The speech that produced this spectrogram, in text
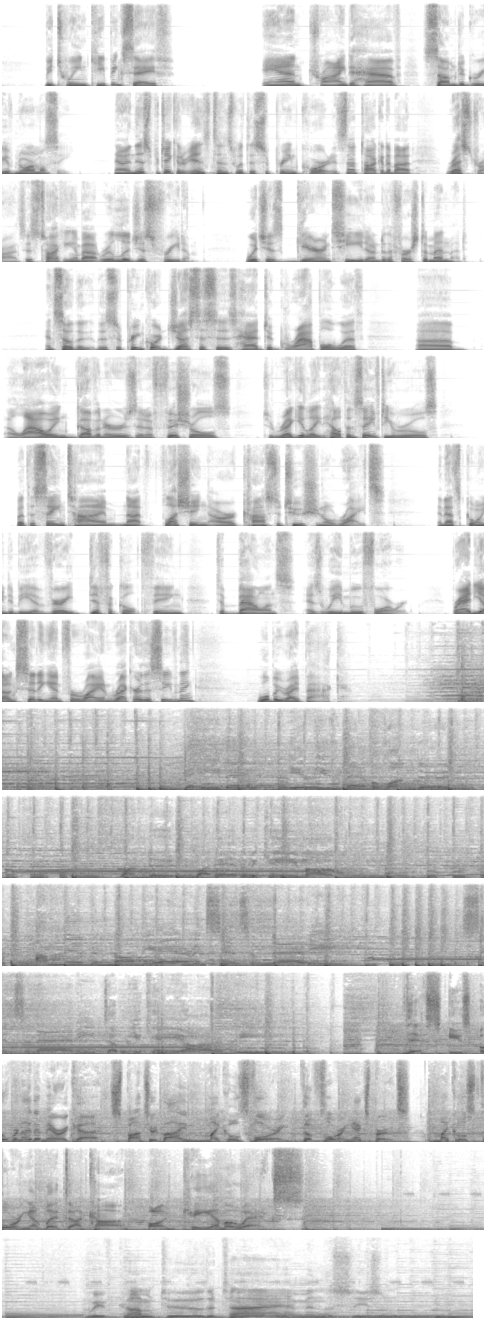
between keeping safe and trying to have some degree of normalcy. Now, in this particular instance with the Supreme Court, it's not talking about restaurants, it's talking about religious freedom, which is guaranteed under the First Amendment. And so the, the Supreme Court justices had to grapple with uh, allowing governors and officials to regulate health and safety rules, but at the same time, not flushing our constitutional rights. And that's going to be a very difficult thing to balance as we move forward. Brad Young sitting in for Ryan Wrecker this evening. We'll be right back. Wondered, wondered whatever became of me, I'm living on the air in Cincinnati, Cincinnati, WKRP. This is Overnight America, sponsored by Michael's Flooring, the flooring experts. Michael'sFlooringOutlet.com on KMOX. We've come to the time in the season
